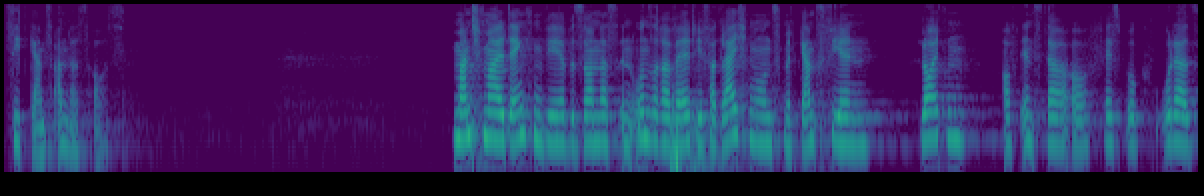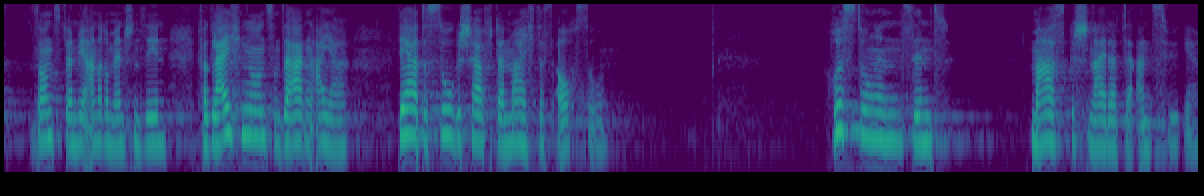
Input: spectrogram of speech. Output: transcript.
sieht ganz anders aus. Manchmal denken wir, besonders in unserer Welt, wir vergleichen uns mit ganz vielen Leuten auf Insta, auf Facebook oder sonst, wenn wir andere Menschen sehen, vergleichen uns und sagen, ah ja, der hat es so geschafft, dann mache ich das auch so. Rüstungen sind maßgeschneiderte Anzüge.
